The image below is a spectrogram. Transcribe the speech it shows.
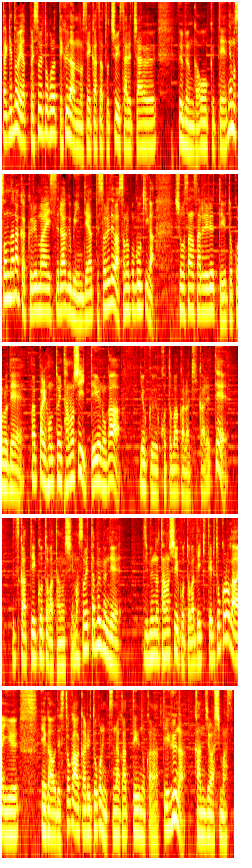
たけどやっぱりそういうところって普段の生活だと注意されちゃう部分が多くてでもそんな中車椅子ラグビーに出会ってそれではその動きが称賛されるっていうところでやっぱり本当に楽しいっていうのがよく言葉から聞かれてぶつかっていくことが楽しい、まあ、そういった部分で自分の楽しいことができているところがああいう笑顔ですとか明るいところにつながっているのかなっていうふうな感じはします。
